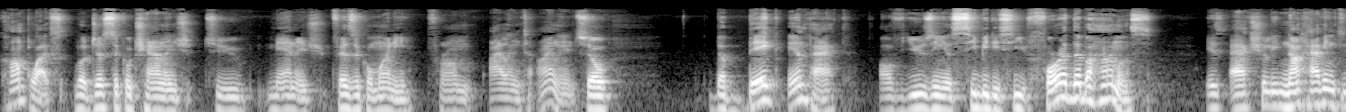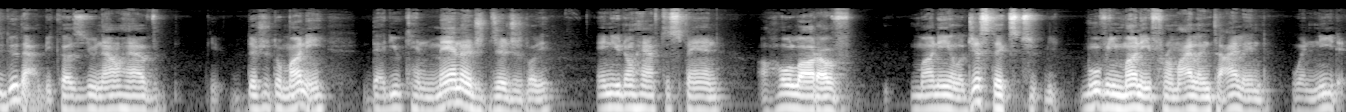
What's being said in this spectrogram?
complex logistical challenge to manage physical money from island to island. So the big impact of using a CBDC for the Bahamas is actually not having to do that because you now have digital money that you can manage digitally and you don't have to spend a whole lot of money and logistics to moving money from island to island when needed.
